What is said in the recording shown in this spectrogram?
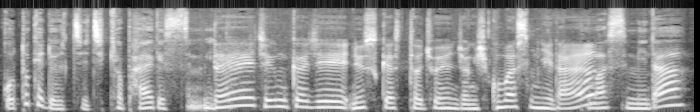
어떻게 될지 지켜봐야겠습니다. 네, 지금까지 뉴스캐스터 조현정 씨 고맙습니다. 고맙습니다.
